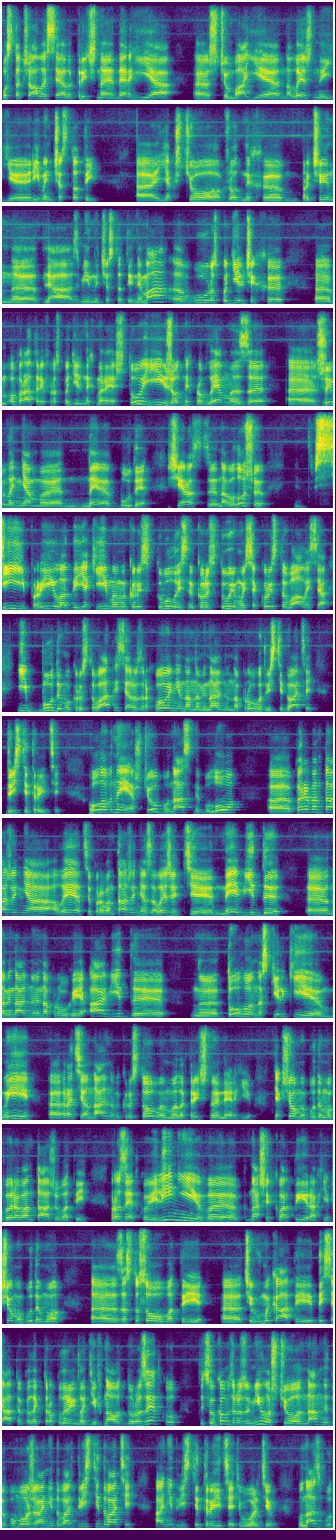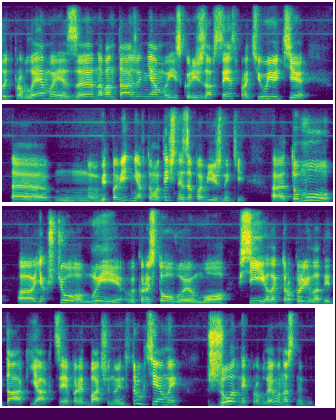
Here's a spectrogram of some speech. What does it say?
постачалася електрична енергія, е, що має належний е, рівень частоти. Е, Якщо жодних е, причин е, для зміни частоти нема е, у розподільчих е, е, операторів розподільних мереж, то і жодних проблем з е, живленням е, не буде. Ще раз е, наголошую. Всі прилади, якими ми користуємося, користувалися і будемо користуватися, розраховані на номінальну напругу 220-230. Головне, щоб у нас не було е, перевантаження, але це перевантаження залежить е, не від е, номінальної напруги, а від того, наскільки ми раціонально використовуємо електричну енергію. Якщо ми будемо перевантажувати розеткові лінії в наших квартирах, якщо ми будемо е, застосовувати е, чи вмикати десяток електроприладів на одну розетку, то цілком зрозуміло, що нам не допоможе ані 220, ані 230 вольтів. У нас будуть проблеми з навантаженням, і, скоріш за все, спрацюють е, відповідні автоматичні запобіжники. Е, Тому, е, якщо ми використовуємо всі електроприлади так, як це передбачено інструкціями, жодних проблем у нас не буде.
